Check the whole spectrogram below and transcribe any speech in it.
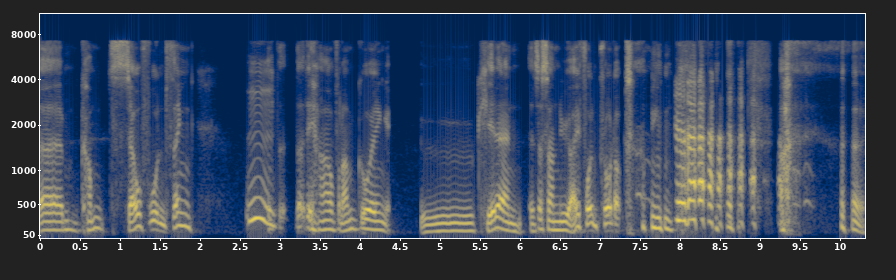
um, come cell phone thing Mm. that, that they have, and I'm going, okay then. Is this a new iPhone product?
